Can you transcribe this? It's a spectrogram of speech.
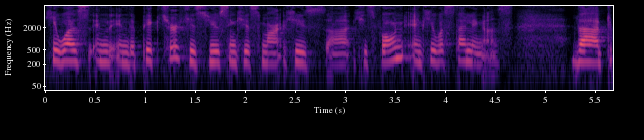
he was in, in the picture, he's using his, smart, his, uh, his phone, and he was telling us that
